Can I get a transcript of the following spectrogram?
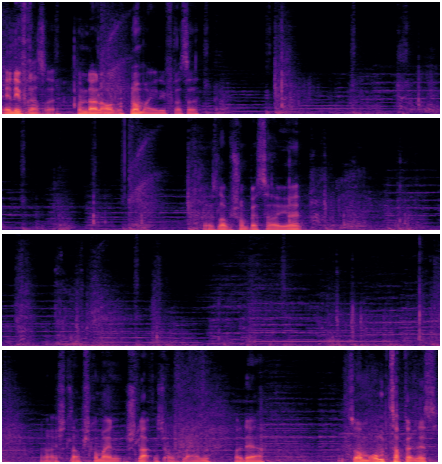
In die Fresse und dann auch noch mal in die Fresse. Das ist glaube ich schon besser hier. Ja, ich glaube, ich kann meinen Schlag nicht aufladen, weil der so am rumzappeln ist.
